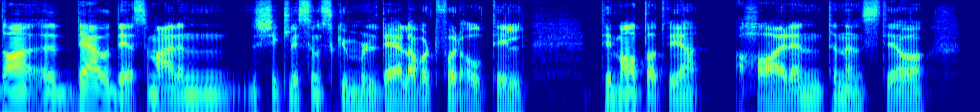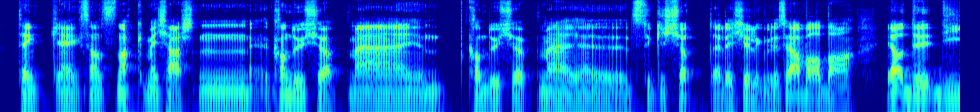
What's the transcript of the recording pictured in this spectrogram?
da, det er jo det som er en skikkelig sånn skummel del av vårt forhold til, til mat. At vi har en tendens til å tenke, snakke med kjæresten Kan du kjøpe med, kan du kjøpe med et stykke kjøtt eller kyllingbrus? Ja, hva da? Ja, du, de,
